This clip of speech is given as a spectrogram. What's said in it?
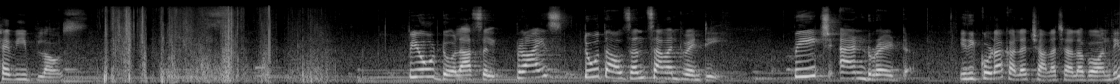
heavy blouse pure dola silk price two thousand seven twenty peach and red ఇది కూడా కలర్ చాలా చాలా బాగుంది.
